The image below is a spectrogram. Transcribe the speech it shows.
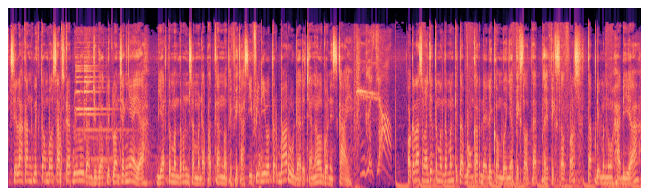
silahkan klik tombol subscribe dulu dan juga klik loncengnya ya, biar teman-teman bisa mendapatkan notifikasi video terbaru dari channel Goni Sky. Oke langsung aja teman-teman kita bongkar daily kombonya Pixel Tap by Pixel First Tap di menu hadiah.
